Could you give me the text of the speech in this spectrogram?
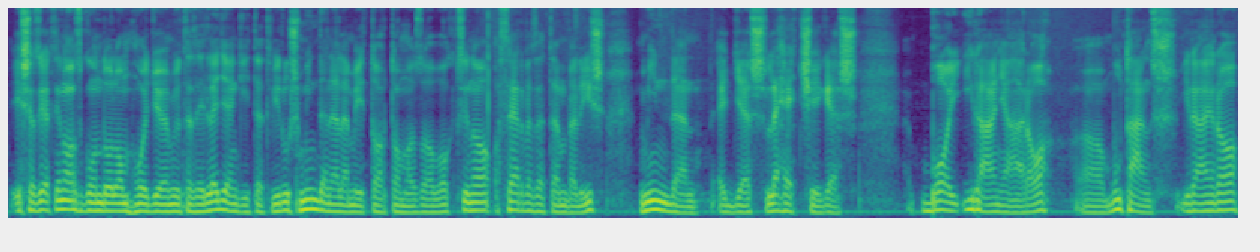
és ezért én azt gondolom, hogy miután ez egy legyengített vírus, minden elemét tartalmazza a vakcina, a szervezetemben is minden egyes lehetséges baj irányára mutáns irányra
